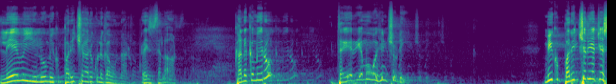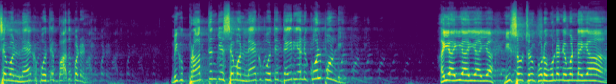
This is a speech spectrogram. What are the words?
లేవీయులు మీకు పరిచారకులుగా ఉన్నారు. ప్రైజ్ ఎలా కనుక కనుక మీరు ధైర్యము వహించుడి. మీకు పరిచర్య చేసేవాళ్ళు లేకపోతే బాధపడండి. మీకు ప్రార్థన చేసేవాళ్ళు లేకపోతే ధైర్యాన్ని కోల్పోండి. అయ్యా అయ్యా అయ్యా అయ్యా ఈ సంవత్సరం కూడా ఉండనివ్వండి అయ్యా.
